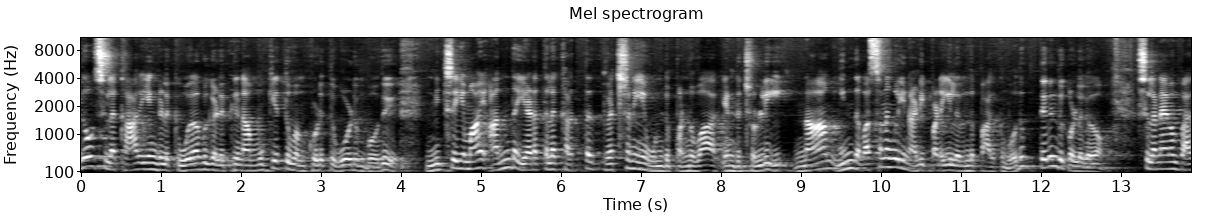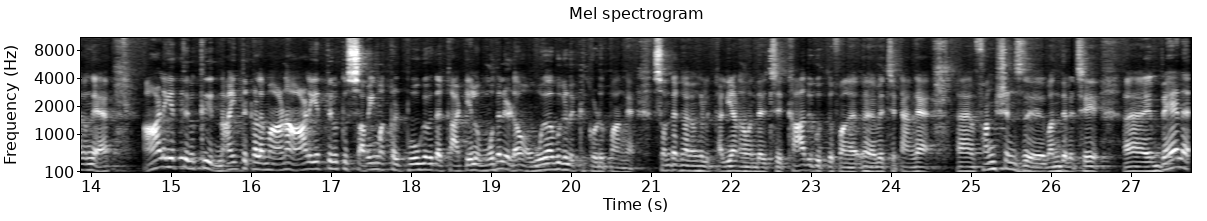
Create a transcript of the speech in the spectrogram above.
ஏதோ சில காரியங்களுக்கு உறவுகளுக்கு நாம் முக்கியத்துவம் கொடுத்து ஓடும்போது நிச்சயமாய் அந்த இடத்துல கர்த்தர் பிரச்சனையை உண்டு பண்ணுவார் என்று சொல்லி நாம் இந்த வசனங்களின் அடிப்படையில் இருந்து பார்க்கும்போது தெரிந்து கொள்ளுகிறோம். சில நேரம் பாருங்க ஆலயத்திற்கு ஞாயிற்றுக்கிழமை ஆனால் ஆலயத்திற்கு சபை மக்கள் போகிறத காட்டிலும் முதலிடம் உறவுகளுக்கு கொடுப்பாங்க. சொந்தக்காரங்களுக்கு கல்யாணம் வந்துருச்சு காது குத்து வச்சுட்டு. வச்சுட்டாங்க. ஃபங்க்ஷன்ஸ் வந்துருச்சு. வேலை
